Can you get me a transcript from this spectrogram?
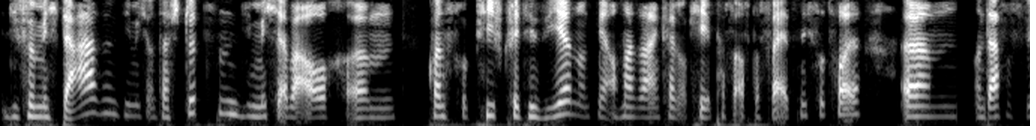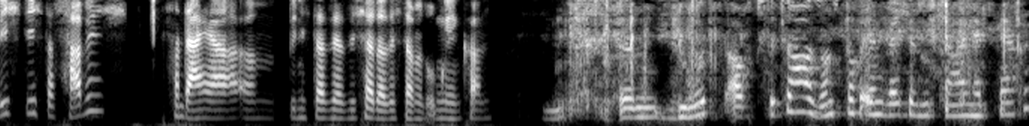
die für mich da sind, die mich unterstützen, die mich aber auch ähm, konstruktiv kritisieren und mir auch mal sagen können, okay, pass auf, das war jetzt nicht so toll. Ähm, und das ist wichtig, das habe ich. Von daher ähm, bin ich da sehr sicher, dass ich damit umgehen kann. Ähm, du nutzt auch Twitter, sonst noch irgendwelche sozialen Netzwerke?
